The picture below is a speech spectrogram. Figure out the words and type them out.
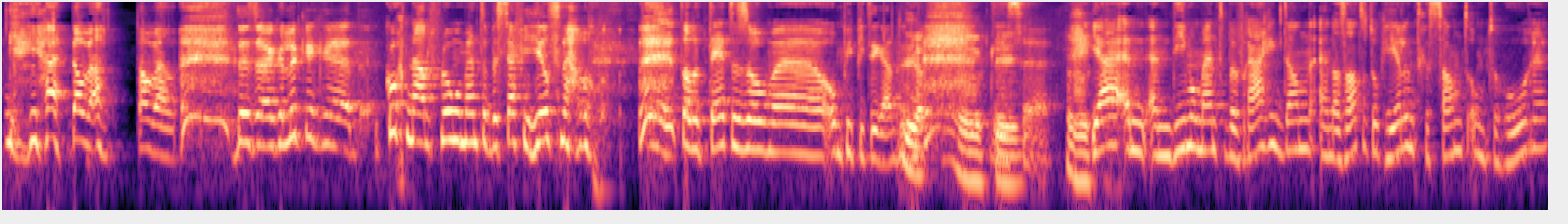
Ja, dat wel. Dat wel. Dus eh, gelukkig, eh, kort na de flowmomenten besef je heel snel dat het tijd is om, eh, om pipi te gaan doen. Ja, oké. Dus, ja, en, en die momenten bevraag ik dan. En dat is altijd ook heel interessant om te horen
